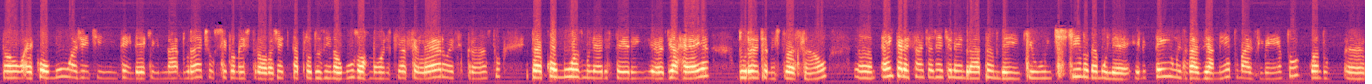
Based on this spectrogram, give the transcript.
Então, é comum a gente entender que na, durante o ciclo menstrual a gente está produzindo alguns hormônios que aceleram esse trânsito. Então, é comum as mulheres terem uh, diarreia durante a menstruação. Uh, é interessante a gente lembrar também que o intestino da mulher ele tem um esvaziamento mais lento quando uh,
